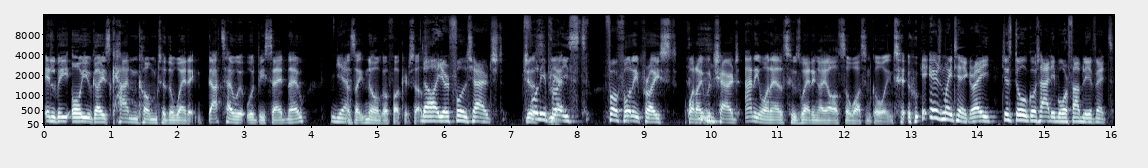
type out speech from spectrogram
it'll be, "Oh, you guys can come to the wedding." That's how it would be said now. Yeah. I was like, "No, go fuck yourself." No, you're full charged. Just- Fully yeah. Fuck. Fully priced what I would charge anyone else whose wedding I also wasn't going to. Here's my take, right? Just don't go to any more family events.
